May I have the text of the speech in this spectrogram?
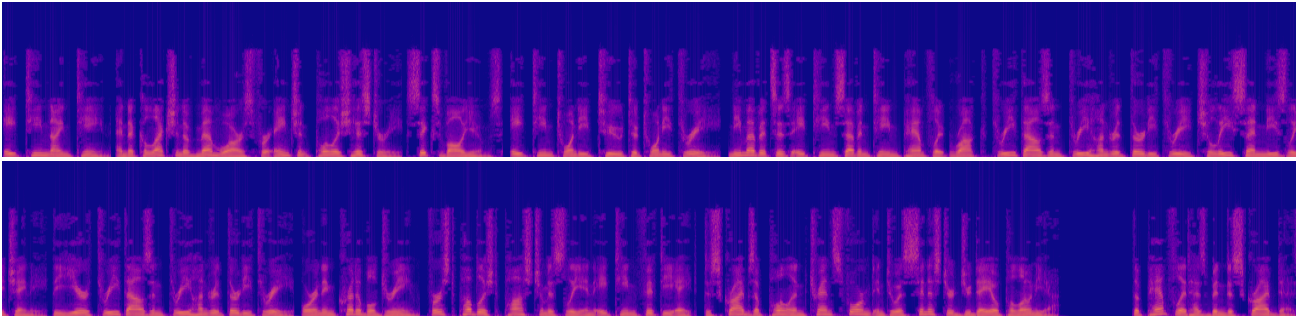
1819 and a collection of memoirs for ancient Polish history 6 volumes, 1822–23, Niemcewicz's 1817 pamphlet Rok 3333 czyli sen niezliczeni the year 3333, or An Incredible Dream, first published posthumously in 1858, describes a Poland transformed into a sinister Judeo-Polonia. The pamphlet has been described as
